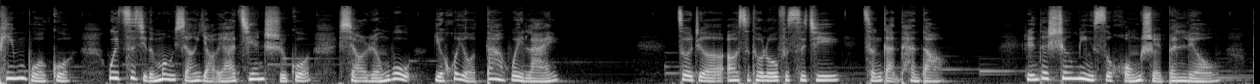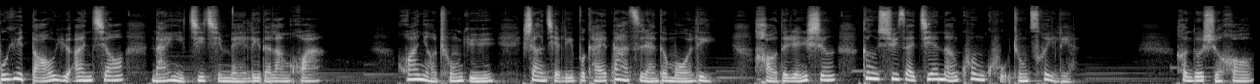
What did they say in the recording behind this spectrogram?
拼搏过，为自己的梦想咬牙坚持过，小人物也会有大未来。作者奥斯特洛夫斯基曾感叹道：“人的生命似洪水奔流，不遇岛屿暗礁，难以激起美丽的浪花。”花鸟虫鱼尚且离不开大自然的魔力，好的人生更需在艰难困苦中淬炼。很多时候，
